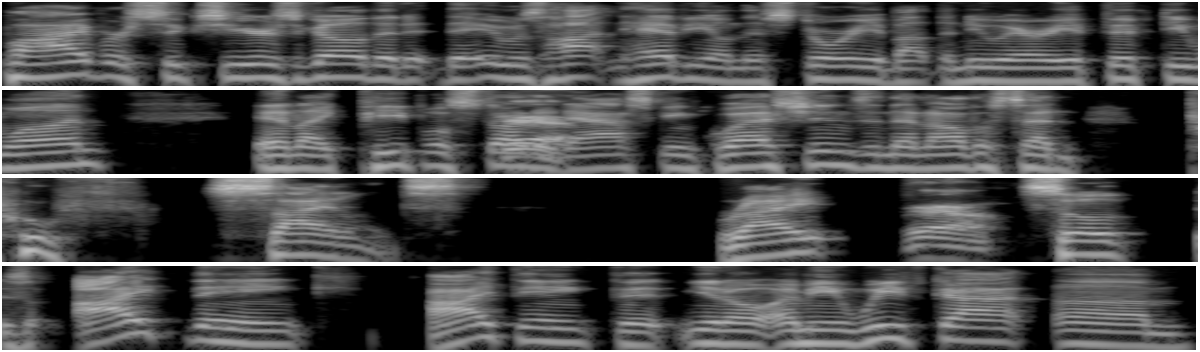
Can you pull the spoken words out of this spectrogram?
five or six years ago that it, it, was hot and heavy on this story about the new Area 51. And like people started yeah. asking questions, and then all of a sudden, poof, silence. Right. Yeah. So I think, I think that, you know, I mean, we've got, um,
